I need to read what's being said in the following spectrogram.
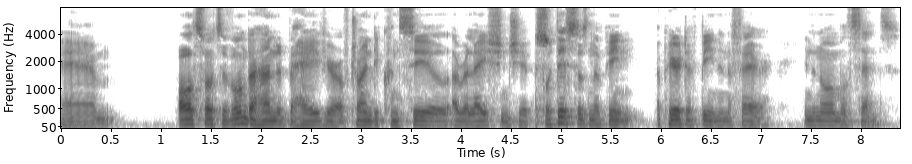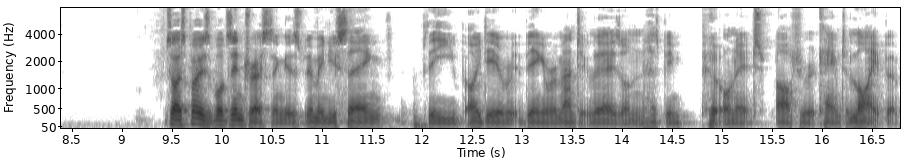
Um, all sorts of underhanded behaviour of trying to conceal a relationship. But this doesn't have been, appear to have been an affair in the normal sense. So I suppose what's interesting is, I mean, you're saying the idea of it being a romantic liaison has been put on it after it came to light, but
